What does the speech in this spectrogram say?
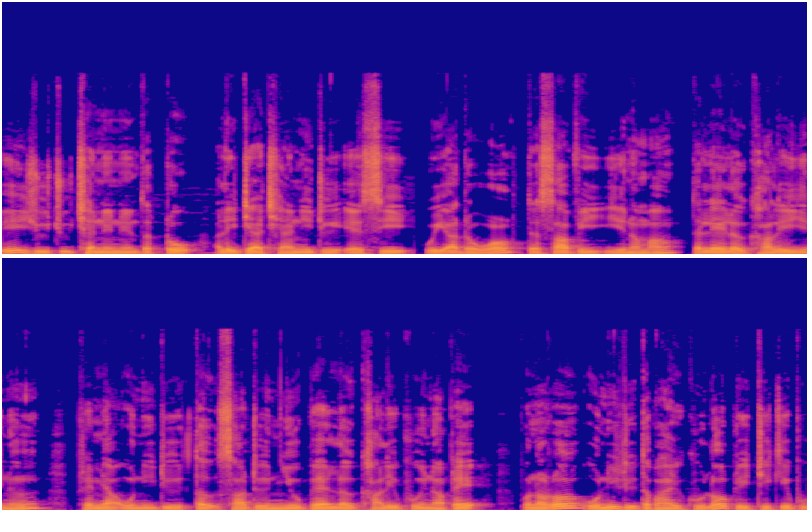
ပေ YouTube channel နဲ့တော့အလိတချန်နီဒီ AC We Are the World တဆဗီယနာမတလေလောက်ခါလေးယနပရမအိုနီဒီတောက်ဆာဒညူဘဲလောက်ခါလေးဖွင့်နာတဲ့ပနရောအိုနီဒီတပိုင်ကူလောပလီတီကေပူ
